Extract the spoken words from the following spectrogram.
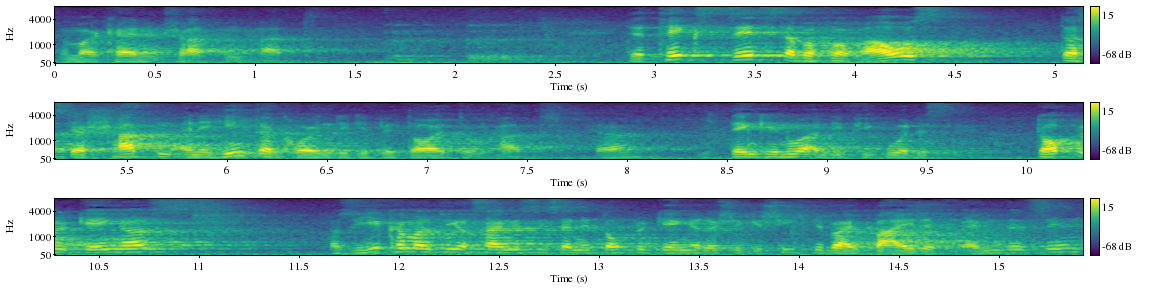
wenn man keinen Schatten hat. Der Text setzt aber voraus, dass der Schatten eine hintergründige Bedeutung hat. Ja? Ich denke nur an die Figur des Doppelgängers, also hier kann man natürlich auch sagen, es ist eine doppelgängerische Geschichte, weil beide Fremde sind,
